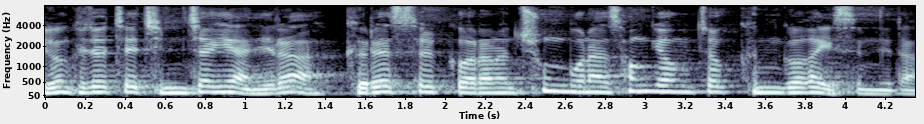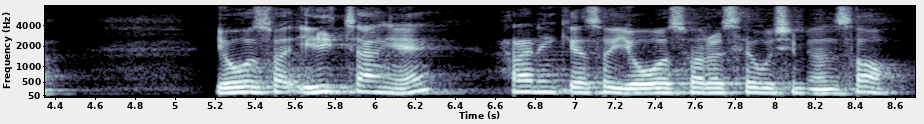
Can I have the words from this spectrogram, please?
이건 그저 제 짐작이 아니라 그랬을 거라는 충분한 성경적 근거가 있습니다. 여호수아 1장에 하나님께서 여호수아를 세우시면서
